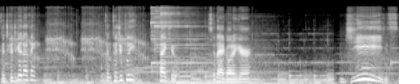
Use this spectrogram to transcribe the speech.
Could, could, you get that thing? Could, could you please? Thank you. Let's get the heck out of here. Jeez.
